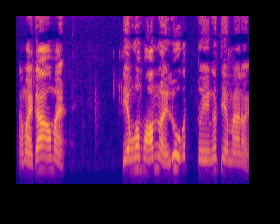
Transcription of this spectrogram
เอาใหม่ก้าเอาใหม่ เตรียมความพร้อมหน่อยลูกก็ตัวเองก็เตรียมมาหน่อย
